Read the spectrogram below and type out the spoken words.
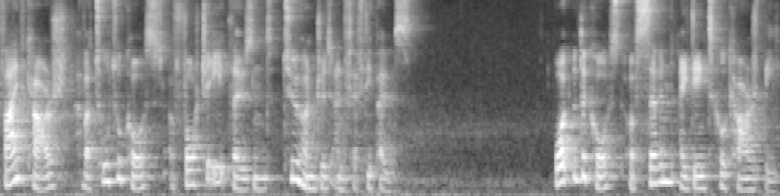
Five cars have a total cost of £48,250. What would the cost of seven identical cars be?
